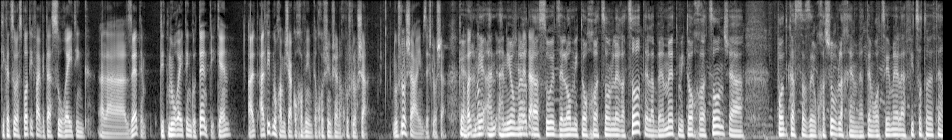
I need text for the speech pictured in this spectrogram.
תיכנסו לספוטיפיי ותעשו רייטינג על הזה, אתם תיתנו רייטינג אותנטי, כן? אל, אל תיתנו חמישה כוכבים, אתם חושבים שאנחנו שלושה. תנו שלושה אם זה שלושה. כן, אבל תנו, אני, אני, אני אומר, שנדע. תעשו את זה לא מתוך רצון לרצות, אלא באמת מתוך רצון שהפודקאסט הזה הוא חשוב לכם, ואתם רוצים אה, להפיץ אותו יותר.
